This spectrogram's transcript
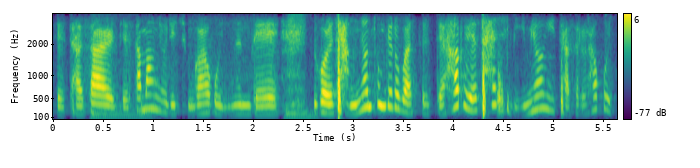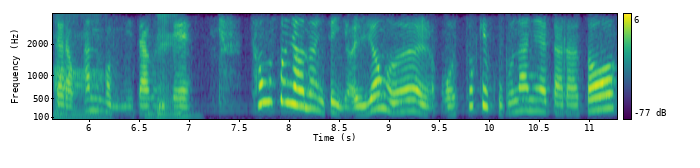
이제 자살 이제 음. 사망률이 증가하고 있는데 예. 이걸 작년 통계로 봤을 때 하루에 42명이 자살을 하고 있다 라고 아. 하는 겁니다. 근데 네. 청소년은 이제 연령을 어떻게 구분하느냐에 따라서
